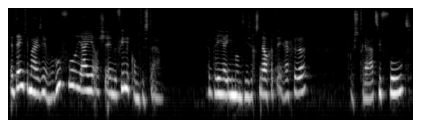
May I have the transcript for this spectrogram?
En denk je maar eens in, hoe voel jij je als je in de file komt te staan? Ben jij iemand die zich snel gaat ergeren, frustratie voelt,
